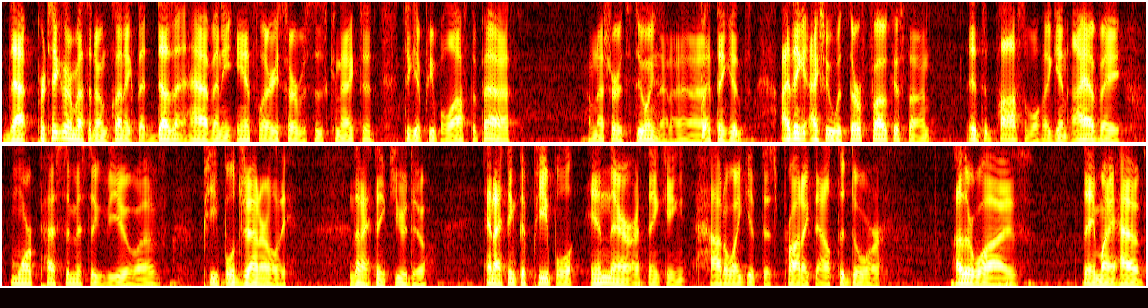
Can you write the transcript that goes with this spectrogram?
that particular methadone clinic that doesn't have any ancillary services connected to get people off the path, I'm not sure it's doing that. I, I think it's, I think actually what they're focused on, it's possible. Again, I have a more pessimistic view of people generally than I think you do. And I think the people in there are thinking, how do I get this product out the door? Otherwise, they might have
